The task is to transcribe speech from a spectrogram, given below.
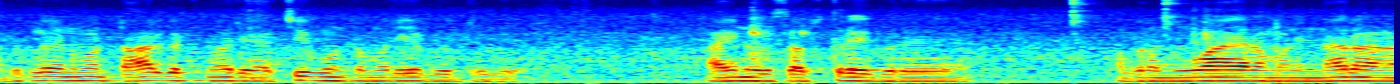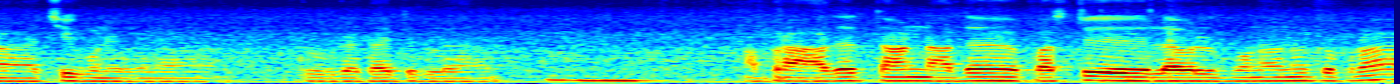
அதுக்குள்ளே என்னமோ டார்கெட் மாதிரி அச்சீவ் பண்ணுற மாதிரியே போயிட்டுருக்கு. ஐநூறு சப்ஸ்கிரைபரு அப்புறம் மூவாயிரம் மணி நேரம் அச்சீவ் பண்ணியிருக்கணும் குறிப்பிட்ட டயத்துக்குள்ளே அப்புறம் அதை தான் அதை ஃபஸ்ட்டு லெவல் போனதுக்கப்புறம்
